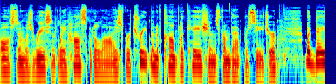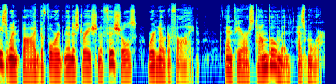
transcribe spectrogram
Austin was recently hospitalized for treatment of complications from that procedure, but days went by before administration officials were notified. NPR's Tom Bowman has more.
